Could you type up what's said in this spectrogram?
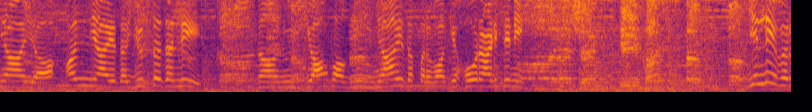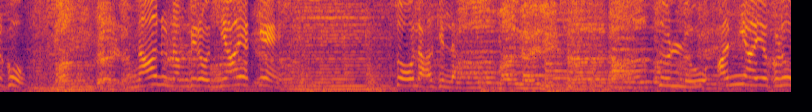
ನ್ಯಾಯ, ಅನ್ಯಾಯದ ಯುದ್ಧದಲ್ಲಿ ನಾನು ಯಾವಾಗ್ಲೂ ನ್ಯಾಯದ ಪರವಾಗಿ ಹೋರಾಡಿದ್ದೀನಿ. ಇಲ್ಲಿವರೆಗೂ ನಾನು ನಂಬಿರೋ ನ್ಯಾಯಕ್ಕೆ ಸೋಲಾಗಿಲ್ಲ. ಸುಳ್ಳು, ಅನ್ಯಾಯಗಳು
